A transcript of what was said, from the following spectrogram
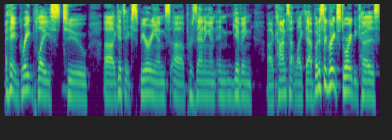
I think, a great place to uh, get to experience uh, presenting and, and giving uh, content like that. But it's a great story because,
